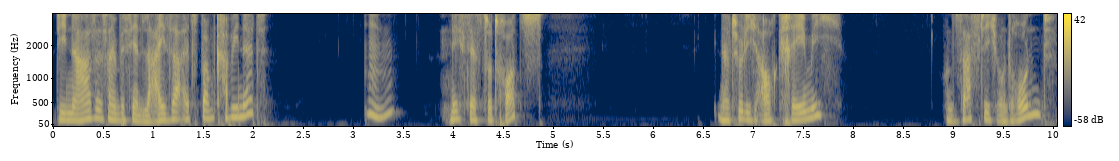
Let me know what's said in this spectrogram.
die Nase ist ein bisschen leiser als beim Kabinett. Mhm. Nichtsdestotrotz natürlich auch cremig und saftig und rund.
